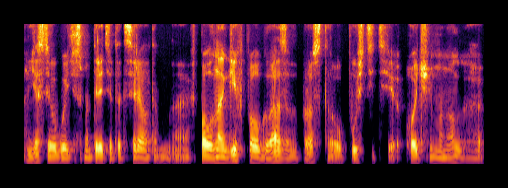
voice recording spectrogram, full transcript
Если вы будете смотреть этот сериал там э, в полноги, в полглаза, вы просто упустите очень много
